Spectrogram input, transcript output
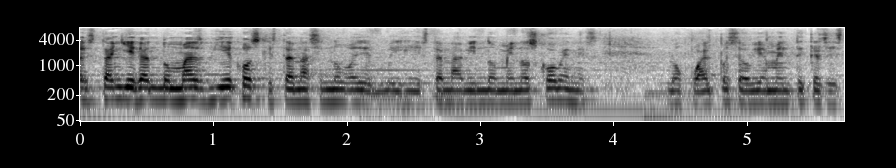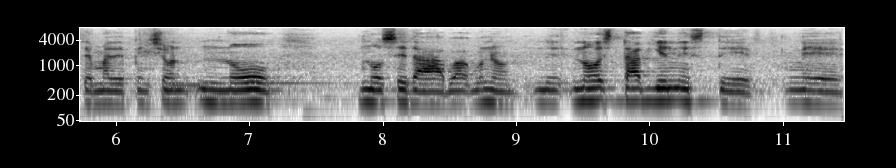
están llegando más viejos que están haciendo eh, y están habiendo menos jóvenes, lo cual pues obviamente que el sistema de pensión no, no se da, bueno, no está bien este, eh,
